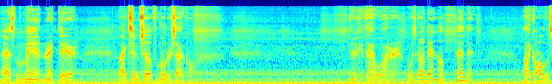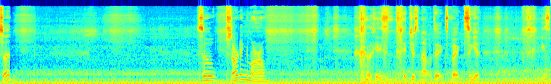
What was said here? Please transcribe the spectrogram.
That's my man right there. Likes himself a motorcycle. Look at that water. Well, it's gone down, hasn't it? Like all of a sudden. So, starting tomorrow, they just not what they expect. To see, these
